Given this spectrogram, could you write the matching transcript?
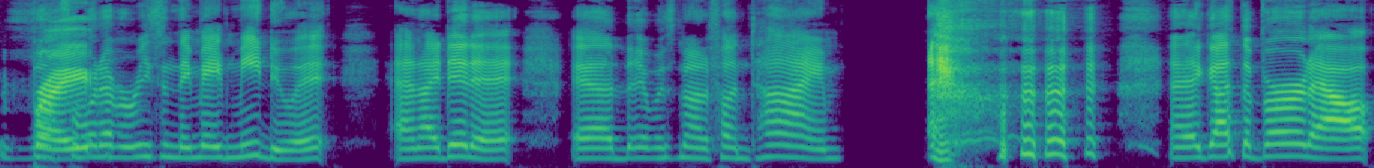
But for whatever reason they made me do it and I did it and it was not a fun time. and I got the bird out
